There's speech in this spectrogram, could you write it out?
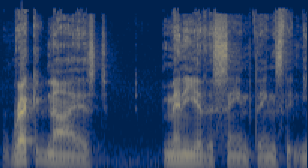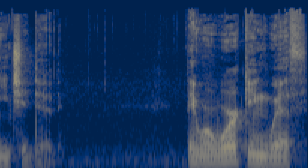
recognized many of the same things that Nietzsche did. They were working with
